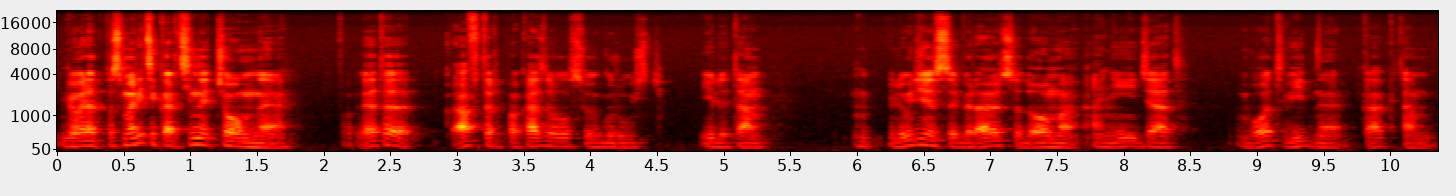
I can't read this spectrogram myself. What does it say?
говорят, посмотрите, картина темная. Это автор показывал свою грусть. Или там люди собираются дома, они едят. Вот видно, как там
